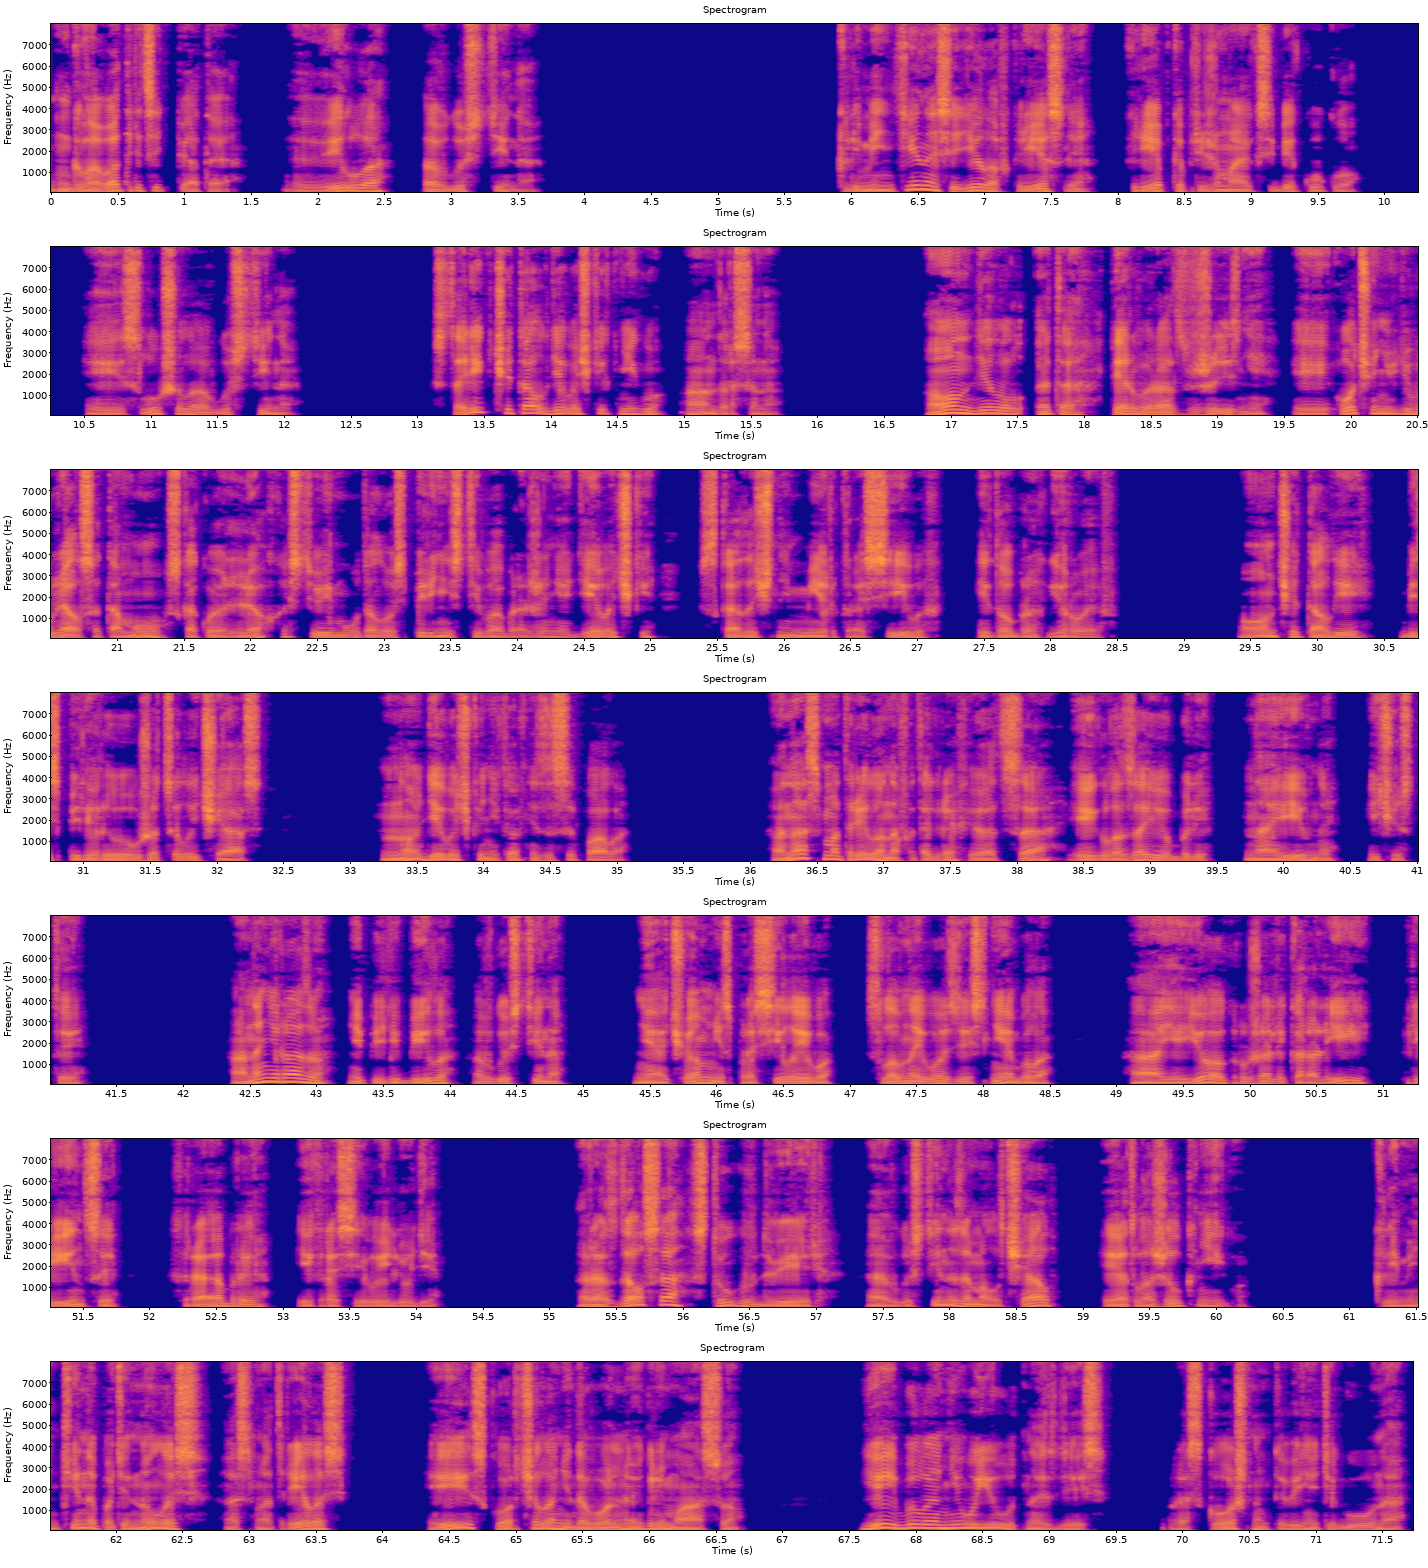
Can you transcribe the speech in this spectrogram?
Глава 35. Вилла Августина. Клементина сидела в кресле, крепко прижимая к себе куклу, и слушала Августина. Старик читал девочке книгу Андерсона. Он делал это первый раз в жизни и очень удивлялся тому, с какой легкостью ему удалось перенести воображение девочки в сказочный мир красивых и добрых героев. Он читал ей без перерыва уже целый час, но девочка никак не засыпала. Она смотрела на фотографию отца, и глаза ее были наивны и чисты. Она ни разу не перебила Августина, ни о чем не спросила его, словно его здесь не было, а ее окружали короли, принцы, храбрые и красивые люди. Раздался стук в дверь. Августина замолчал и отложил книгу. Клементина потянулась, осмотрелась и скорчила недовольную гримасу. Ей было неуютно здесь, в роскошном кабинете Гуна.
